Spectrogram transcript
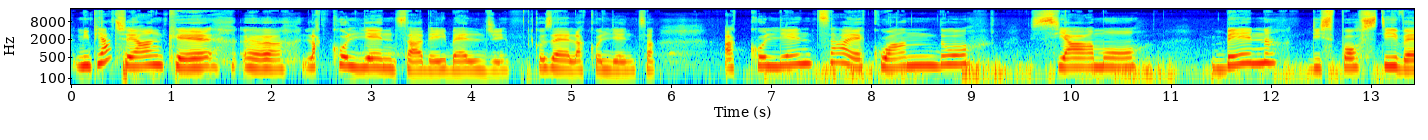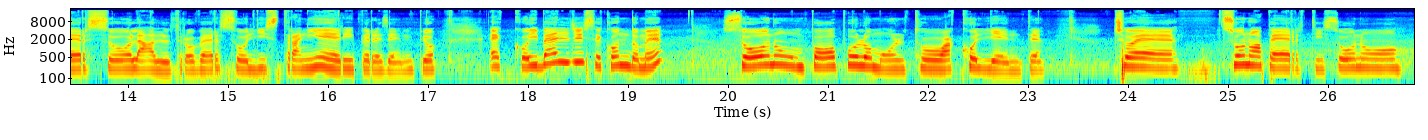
Mi piace anche eh, l'accoglienza dei belgi. Cos'è l'accoglienza? Accoglienza è quando siamo ben disposti verso l'altro, verso gli stranieri, per esempio. Ecco, i belgi, secondo me, sono un popolo molto accogliente, cioè sono aperti, sono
